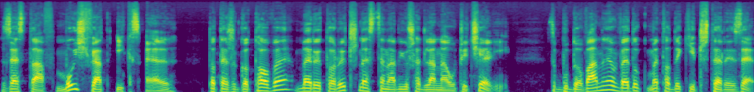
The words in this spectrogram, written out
zestaw Mój Świat XL to też gotowe, merytoryczne scenariusze dla nauczycieli, zbudowane według metodyki 4Z,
